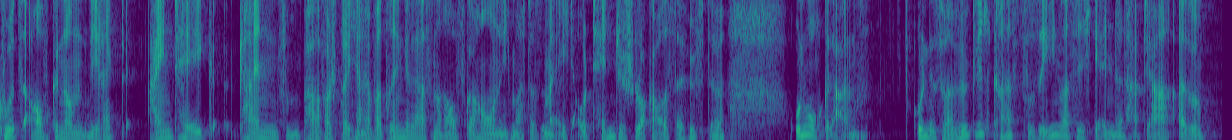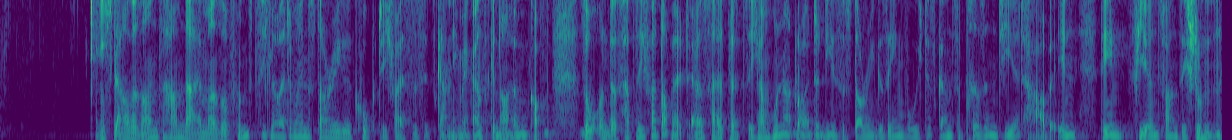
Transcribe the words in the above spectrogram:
kurz aufgenommen, direkt ein Take, kein ein paar Versprecher einfach drin gelassen, raufgehauen. Ich mache das immer echt authentisch locker aus der Hüfte und hochgeladen. Und es war wirklich krass zu sehen, was sich geändert hat, ja. Also ich glaube, sonst haben da immer so 50 Leute meine Story geguckt. Ich weiß es jetzt gar nicht mehr ganz genau im Kopf. So, und das hat sich verdoppelt. Das heißt, plötzlich haben 100 Leute diese Story gesehen, wo ich das Ganze präsentiert habe in den 24 Stunden.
